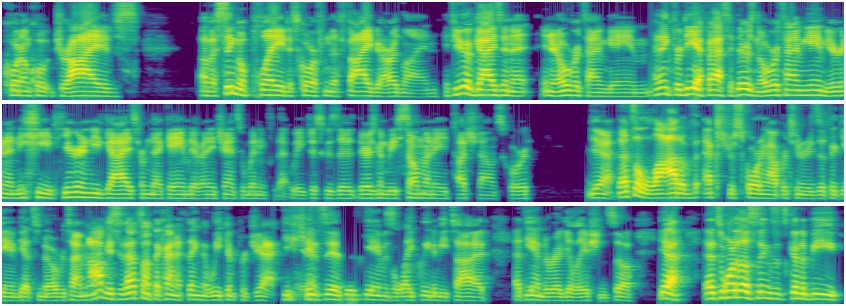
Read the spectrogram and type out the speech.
quote unquote drives of a single play to score from the five yard line. If you have guys in it in an overtime game, I think for DFS, if there's an overtime game, you're gonna need you're gonna need guys from that game to have any chance of winning for that week, just because there, there's gonna be so many touchdowns scored. Yeah, that's a lot of extra scoring opportunities if a game gets into overtime. And obviously, that's not the kind of thing that we can project. You can't say that this game is likely to be tied at the end of regulation. So, yeah, it's one of those things that's going to be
